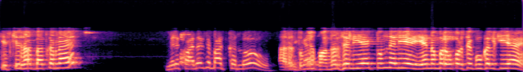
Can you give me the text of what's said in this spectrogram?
किसके साथ बात करना है? मेरे फादर से बात कर लो अरे तुमने फादर से लिए तुमने लिए ये नंबर ऊपर से गूगल किया है।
